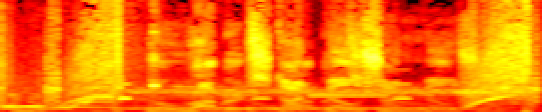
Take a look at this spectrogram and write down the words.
The Robert Scott Bell Show.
